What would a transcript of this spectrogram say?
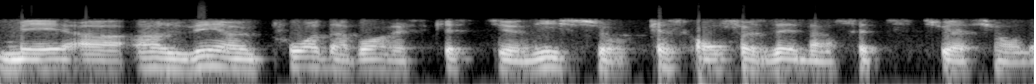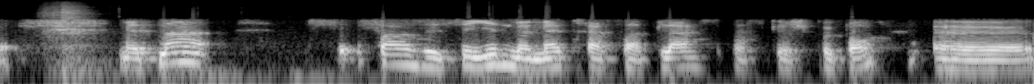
mais à enlever un poids d'avoir à se questionner sur qu'est-ce qu'on faisait dans cette situation-là. Maintenant, sans essayer de me mettre à sa place parce que je peux pas, euh,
